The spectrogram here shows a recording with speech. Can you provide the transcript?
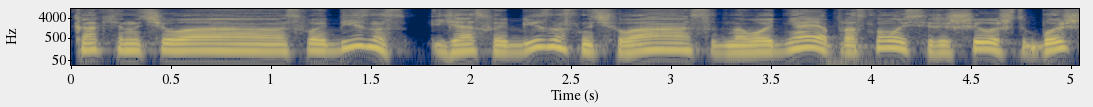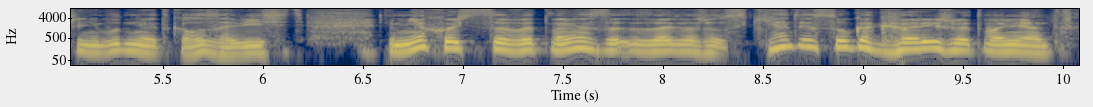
как я начала свой бизнес? Я свой бизнес начала с одного дня, я проснулась и решила, что больше не буду ни от кого зависеть. И мне хочется в этот момент задать вопрос, с кем ты, сука, говоришь в этот момент?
